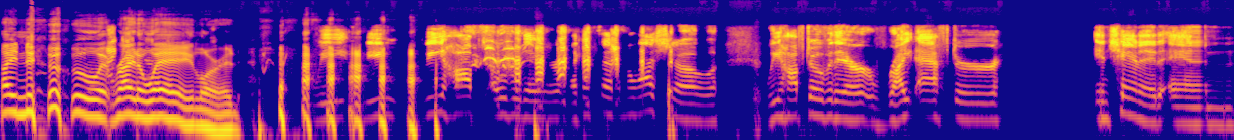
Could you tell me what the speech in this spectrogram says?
I knew it I right knew that. away, Lauren. we we we hopped over there, like I said in the last show, we hopped over there right after Enchanted and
